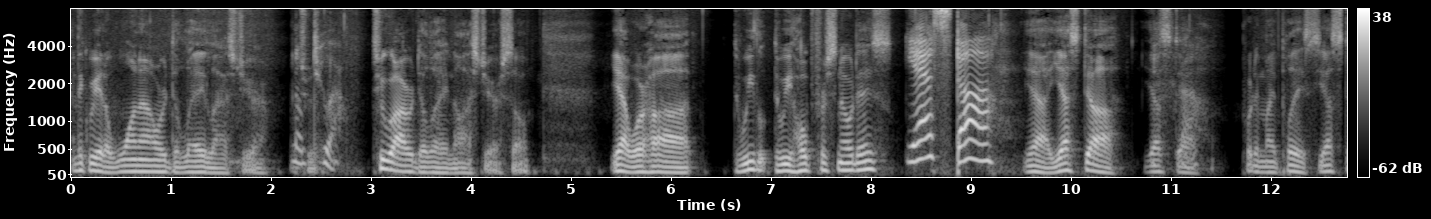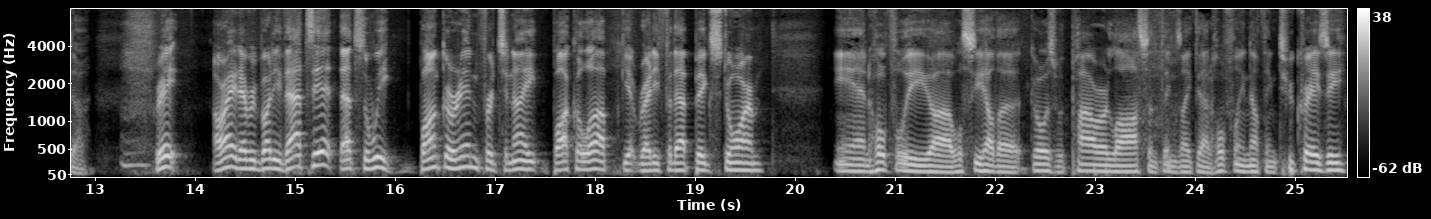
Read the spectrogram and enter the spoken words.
I think we had a one-hour delay last year. No, two hours. two-hour delay last year. So yeah, we're uh, do we do we hope for snow days? Yes, duh. Yeah, yes, duh, yes, duh. Put in my place, yes, duh. Great. All right, everybody, that's it. That's the week. Bunker in for tonight. Buckle up. Get ready for that big storm. And hopefully, uh, we'll see how the goes with power loss and things like that. Hopefully, nothing too crazy.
